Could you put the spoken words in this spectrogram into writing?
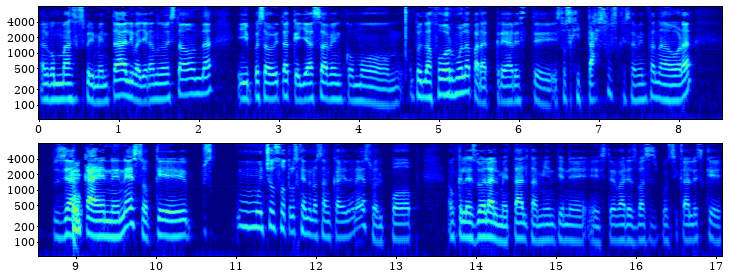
algo más experimental, iba llegando a esta onda, y pues ahorita que ya saben como, pues la fórmula para crear este, estos hitazos que se aventan ahora, pues ya caen en eso, que pues, muchos otros géneros han caído en eso, el pop, aunque les duela el metal, también tiene este, varias bases musicales que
